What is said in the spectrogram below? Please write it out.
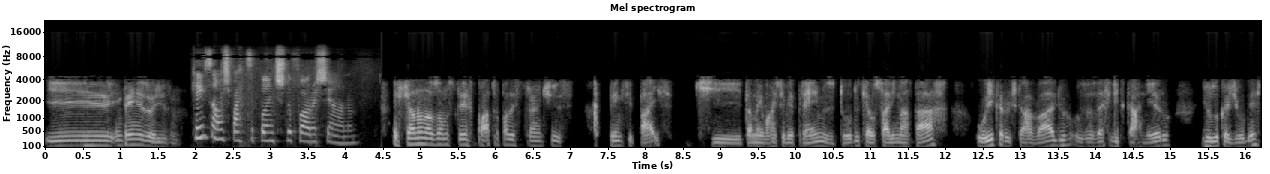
e empreendedorismo. Quem são os participantes do fórum este ano? Este ano nós vamos ter quatro palestrantes principais que também vão receber prêmios e tudo, que é o Salim Matar, o Ícaro de Carvalho, o José Felipe Carneiro e o Lucas Gilbert.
